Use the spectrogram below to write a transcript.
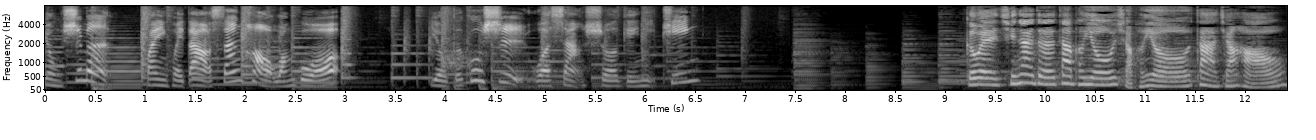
勇士们，欢迎回到三好王国。有个故事，我想说给你听。各位亲爱的大朋友、小朋友，大家好！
